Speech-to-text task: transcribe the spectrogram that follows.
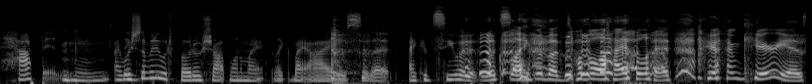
happened? hmm I They- wish somebody would Photoshop one of my like my eyes so that I could see what it looks like with a double eyelid. I, I'm curious,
